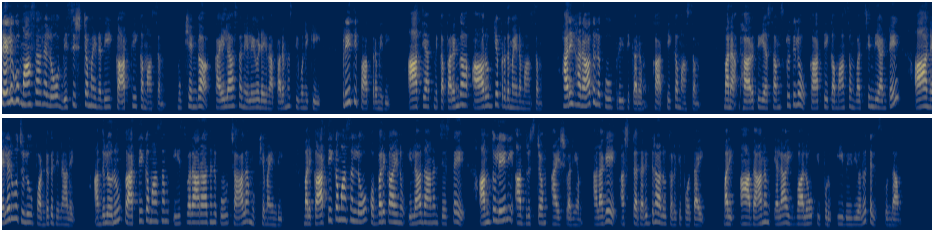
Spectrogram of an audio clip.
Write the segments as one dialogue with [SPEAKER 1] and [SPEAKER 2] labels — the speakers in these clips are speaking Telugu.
[SPEAKER 1] తెలుగు మాసాలలో విశిష్టమైనది కార్తీక మాసం. ముఖ్యంగా కైలాస నిలయుడైన పరమశివునికి ప్రీతి పాత్రమిది ఆధ్యాత్మిక పరంగా ఆరోగ్యప్రదమైన మాసం. హరిహరాదులకు ప్రీతికరం కార్తీక మాసం. మన భారతీయ సంస్కృతిలో కార్తీక మాసం వచ్చింది అంటే ఆ నెల రోజులు పండుగ దినాలే. అందులోనూ కార్తీక మాసం ఈశ్వరారాధనకు చాలా ముఖ్యమైంది. మరి కార్తీక మాసంలో కొబ్బరికాయను ఇలా దానం చేస్తే అంతులేని అదృష్టం ఐశ్వర్యం. అలాగే అష్ట దరిద్రాలు తొలగిపోతాయి. మరి ఆ దానం ఎలా ఇవ్వాలో ఇప్పుడు ఈ వీడియోలో తెలుసుకుందాం.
